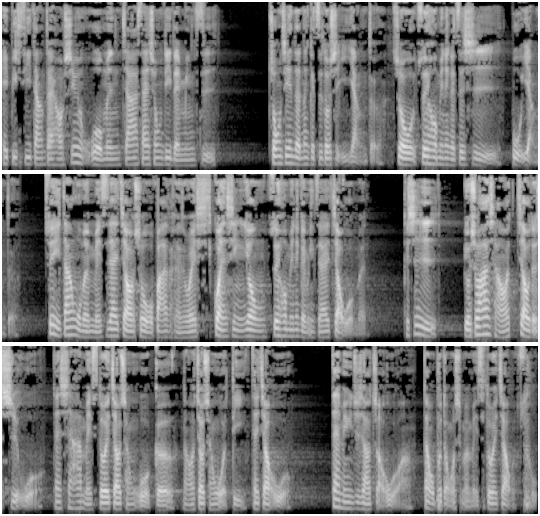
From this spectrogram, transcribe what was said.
A B C 当代号？是因为我们家三兄弟的名字中间的那个字都是一样的，就最后面那个字是不一样的。所以当我们每次在叫的时候，我爸可能会惯性用最后面那个名字来叫我们。可是有时候他想要叫的是我，但是他每次都会叫成我哥，然后叫成我弟，再叫我。但明明就是要找我啊！但我不懂为什么每次都会叫我错。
